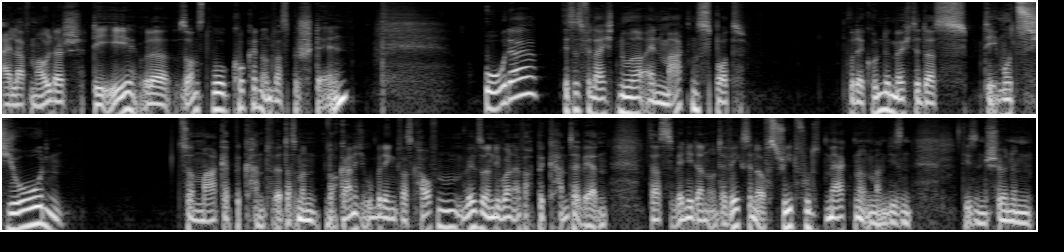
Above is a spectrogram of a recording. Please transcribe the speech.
ilovemauldash.de oder sonst wo gucken und was bestellen? Oder ist es vielleicht nur ein Markenspot, wo der Kunde möchte, dass die Emotion zur Marke bekannt wird, dass man noch gar nicht unbedingt was kaufen will, sondern die wollen einfach bekannter werden. Dass, wenn die dann unterwegs sind auf Streetfood-Märkten und man diesen, diesen schönen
